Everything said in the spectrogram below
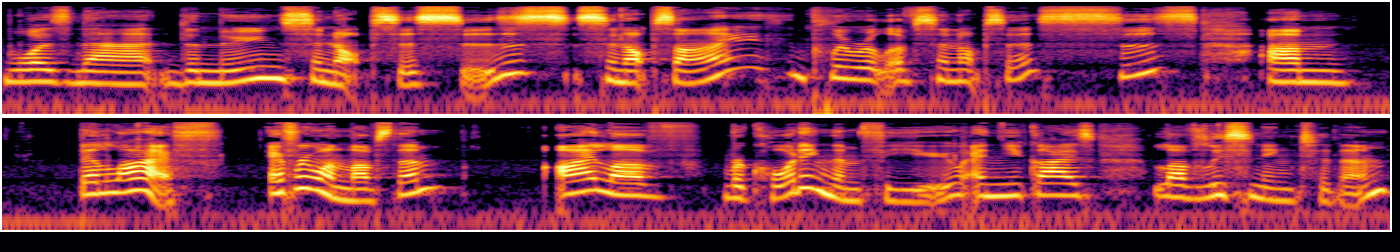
was that the moon synopsises, synopsi, plural of synopsises, um, they're life. Everyone loves them. I love recording them for you, and you guys love listening to them.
